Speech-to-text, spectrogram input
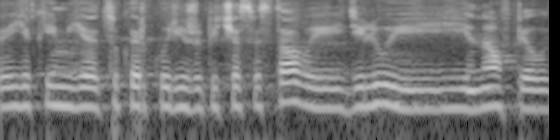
яким я цукерку ріжу під час вистави і ділю її навпіл.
